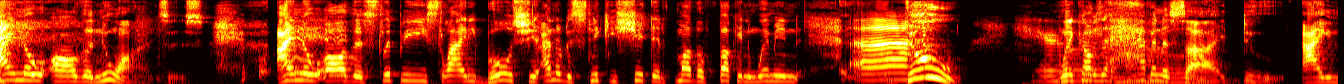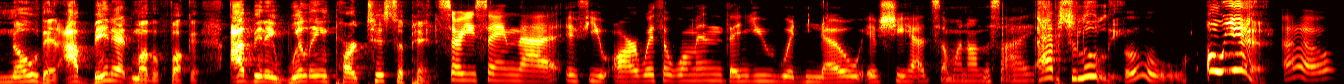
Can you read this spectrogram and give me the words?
I know all the nuances. I know all the slippy, slidey bullshit. I know the sneaky shit that motherfucking women uh, do when it comes to having a side dude. I know that. I've been that motherfucker. I've been a willing participant. So are you saying that if you are with a woman, then you would know if she had someone on the side? Absolutely. Ooh. Oh yeah. Oh.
